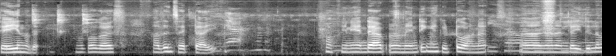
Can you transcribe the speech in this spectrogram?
ചെയ്യുന്നത്. അപ്പോൾ ഗായ്സ് അതും സെറ്റായി ഇനി എന്റെ ആ മെന്റിങ് കിട്ടുവാണ്. ഞാൻ എന്റെ ഇതിലും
